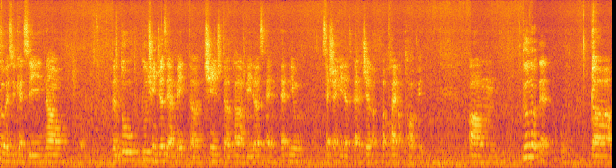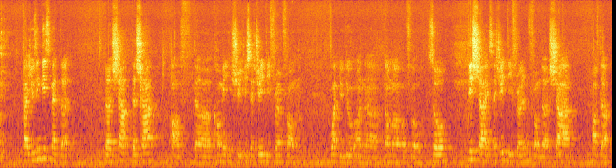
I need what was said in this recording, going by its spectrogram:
So as you can see now, the two two changes that I made, the change the color of headers and add new section headers and just apply on top of it. Um, do note that the by using this method, the SHA the SHA of the commit history is actually different from what you do on a normal workflow. So this SHA is actually different from the SHA of the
